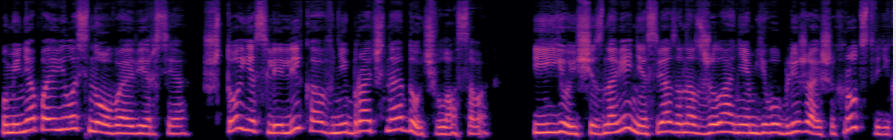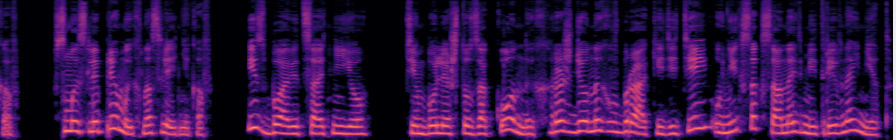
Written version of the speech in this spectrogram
У меня появилась новая версия. Что если Лика – внебрачная дочь Власова? И ее исчезновение связано с желанием его ближайших родственников в смысле прямых наследников, избавиться от нее. Тем более, что законных, рожденных в браке детей у них с Оксаной Дмитриевной нет.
